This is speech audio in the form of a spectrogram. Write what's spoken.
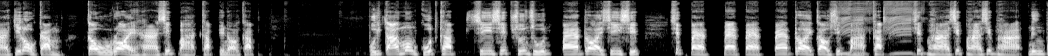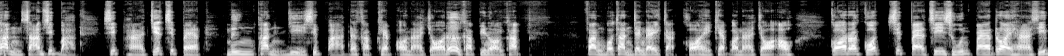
ากิโลกรัมเก้าร้อยห้าสิบบาทครับพี่น้องครับ ปุ๋ยตามงกุฎครับ 40 00 840 18 88 890 บาทครับ 15 15 15 1,030 บาท 15 78 1,020บาทนะครับแคปเอาหน้าจอเด้อครับพี่น้องครับ ฟังบ่ทันจังใดก็ขอให้แคปเอาหน้าจอเอากรกฎ18 40 850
